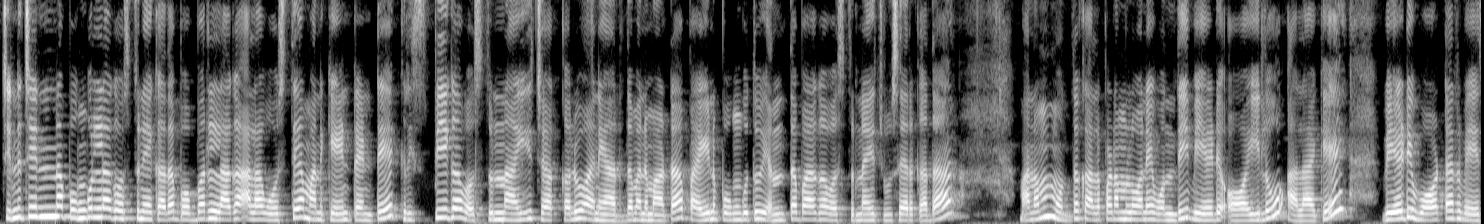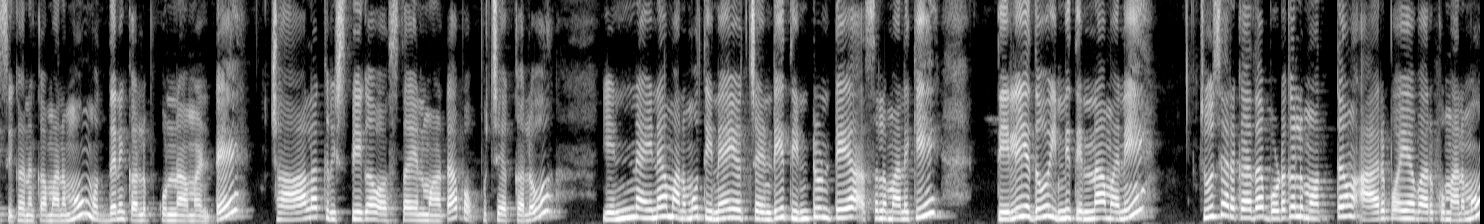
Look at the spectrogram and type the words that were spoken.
చిన్న చిన్న పొంగుల్లాగా వస్తున్నాయి కదా బొబ్బర్లాగా. అలా వస్తే మనకేంటంటే క్రిస్పీగా వస్తున్నాయి చెక్కలు అని అర్థం అనమాట పైన పొంగుతూ ఎంత బాగా వస్తున్నాయి చూశారు కదా. మనం ముద్ద కలపడంలోనే ఉంది వేడి ఆయిల్ అలాగే వేడి వాటర్ వేసి కనుక మనము ముద్దని కలుపుకున్నామంటే చాలా క్రిస్పీగా వస్తాయన్నమాట పప్పు చెక్కలు. ఎన్నైనా మనము తినేయొచ్చండి. తింటుంటే అసలు మనకి తెలియదు ఇన్ని తిన్నామని. చూసారు కదా బుడగలు మొత్తం ఆరిపోయే వరకు మనము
